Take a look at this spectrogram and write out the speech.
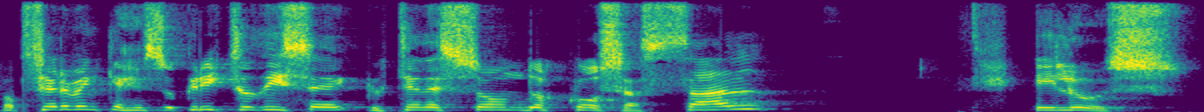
Observen que Jesucristo dice que ustedes son dos cosas, sal y luz.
